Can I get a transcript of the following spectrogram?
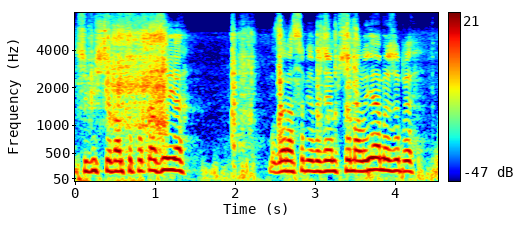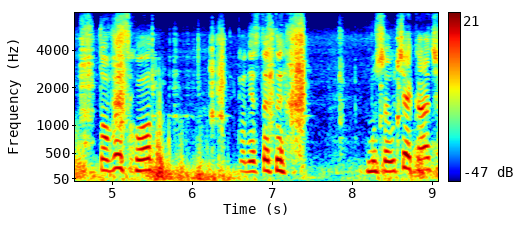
Oczywiście Wam to pokazuję bo zaraz sobie będziemy przemalujemy żeby to wyschło. Tylko niestety muszę uciekać.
